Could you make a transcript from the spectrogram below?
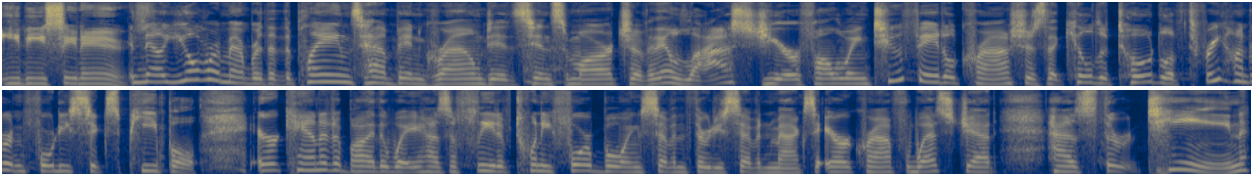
ABC News. Now, you'll remember that the planes have been grounded since March of last year following two fatal crashes that killed a total of 346 people. Air Canada, by the way, has a fleet of 24 Boeing 737 MAX aircraft. WestJet has 13.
